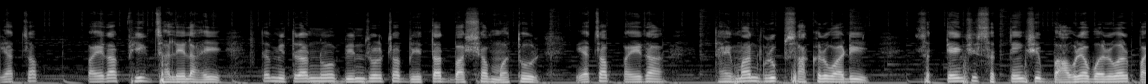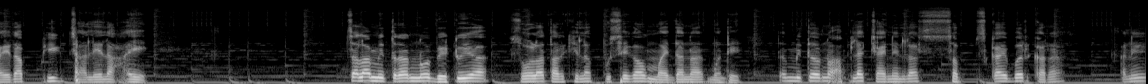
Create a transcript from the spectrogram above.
याचा पायरा फिक्स झालेला आहे. तर मित्रांनो बिंजोरचा बेतात बादशाह मथुर याचा पायरा थैमान ग्रुप साखरवाडी सत्याऐंशी सत्याऐंशी बावऱ्याबरोबर पायरा फिक झालेला आहे. चला मित्रांनो भेटूया सोळा तारखेला पुसेगाव मैदानामध्ये. तर मित्रांनो आपल्या चॅनलला सबस्क्रायबर करा आणि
